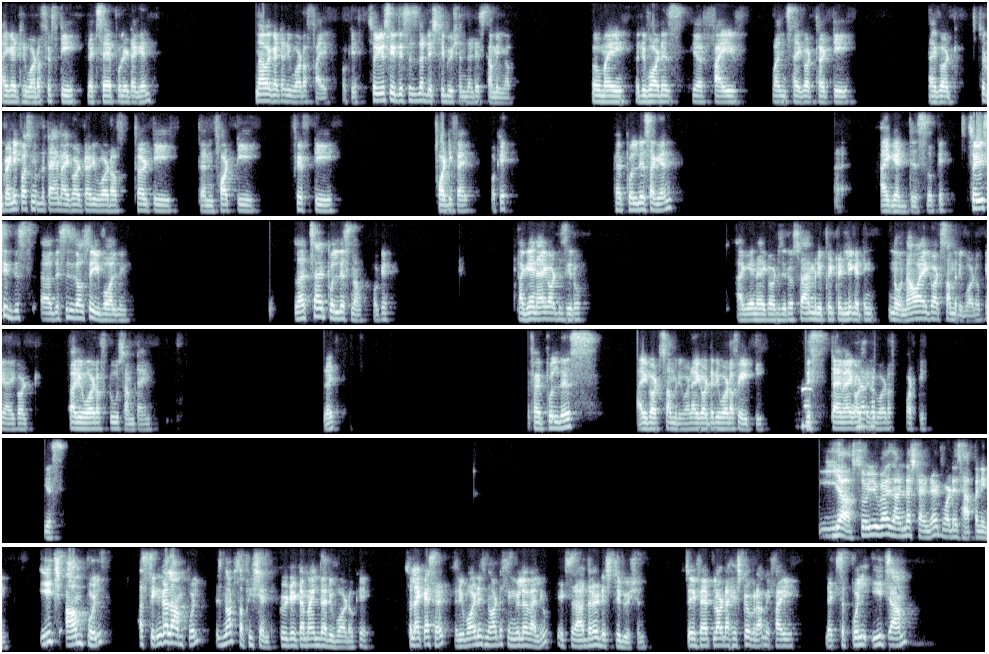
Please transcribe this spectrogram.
I get reward of 50. Let's say I pull it again. Now I get a reward of five. Okay, so you see this is the distribution that is coming up. So my reward is here five. Once I got 30, I got so 20% of the time I got a reward of 30, then 40, 50, 45. Okay. If I pull this again, I- I get this. Okay. So you see this, uh, this is also evolving. Let's say I pull this now. Okay. Again, I got zero. Again, I got zero. So I'm repeatedly getting, no, now I got some reward. Okay. I got a reward of two sometime. Right. If I pull this, I got some reward. I got a reward of 80. This time I got a reward of 40. Yes. Yeah, so you guys understand right what is happening. Each arm pull a single arm pull is not sufficient to determine the reward. Okay. So like I said, reward is not a singular value. It's rather a distribution. So if I plot a histogram, if I let's say pull each arm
